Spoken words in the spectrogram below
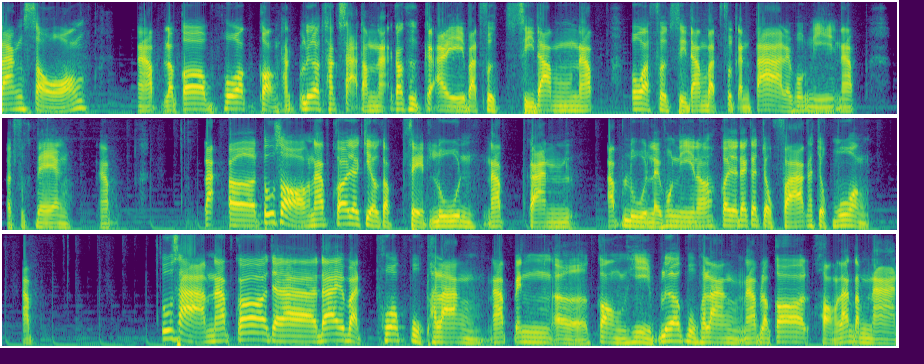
ร่างสอง นะครับ แล้วก็พวกกล่องทักเลือกทักษะตำนานก็คือไอบัตรฝึกสีดำนะครับ พวกบัตรฝึกสีดำบัตรฝึกอันต้าอะไรพวกนี้นะครับ บัตรฝึกแดงนะครับและเอ่อตู้สองนะครับก็จะเกี่ยวกับเศษรูนนะครับ การอัพรูนอะไรพวกนี้เนาะ ก็จะได้กระจกฟ้ากระจกม่วงครับตู้สามนะครับก็จะได้บัตรพวกปลูกพลังนะครับ เป็นเอ่อกล่องหีบเลือกปลูกพลังนะครับ แล้วก็ของร่างตำนาน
